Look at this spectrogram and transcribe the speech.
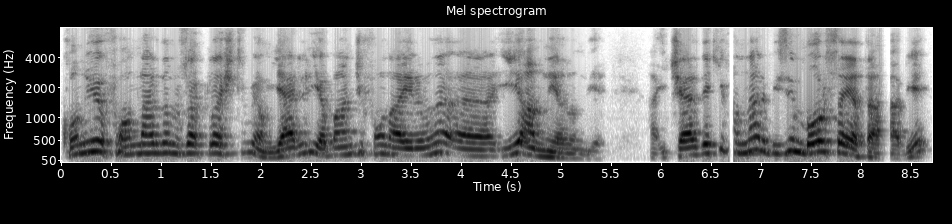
konuyu fonlardan uzaklaştırmıyorum. Yerli yabancı fon ayrımını e, iyi anlayalım diye. Ha, içerideki fonlar bizim borsaya tabi.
